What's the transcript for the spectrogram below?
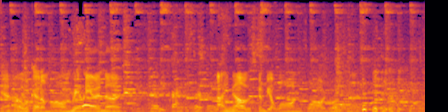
Yeah, look at them all. And we haven't even, uh, We haven't cracked the surface. I know, this is going to be a long vlog, wasn't it?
